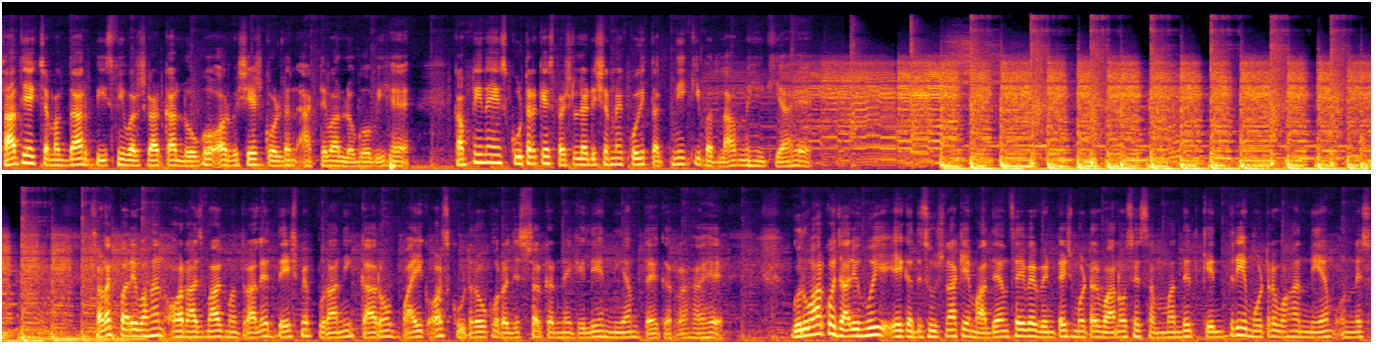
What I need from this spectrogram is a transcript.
साथ ही एक चमकदार बीसवीं वर्षगांठ का लोगो और विशेष गोल्डन एक्टिवा लोगो भी है। कंपनी ने इस स्कूटर के स्पेशल एडिशन में कोई तकनीकी बदलाव नहीं किया है। सड़क परिवहन और राजमार्ग मंत्रालय देश में पुरानी कारों, बाइक और स्कूटरों को रजिस्टर करने के लिए नियम तय कर रहा है। गुरुवार को जारी हुई एक अधिसूचना के माध्यम से वे विंटेज मोटर वाहनों से संबंधित केंद्रीय मोटर वाहन नियम उन्नीस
